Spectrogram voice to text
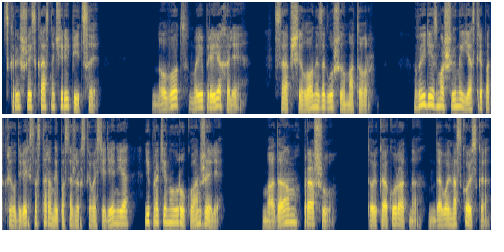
с крышей из красной черепицы. «Ну вот, мы и приехали», — сообщил он и заглушил мотор. Выйдя из машины, ястреб открыл дверь со стороны пассажирского сиденья и протянул руку Анжеле. «Мадам, прошу». Только аккуратно, довольно скользко.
